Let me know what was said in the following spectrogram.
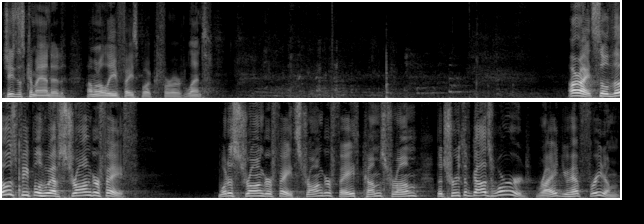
Jesus commanded, I'm going to leave Facebook for Lent. All right, so those people who have stronger faith, what is stronger faith? Stronger faith comes from the truth of God's word, right? You have freedom.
